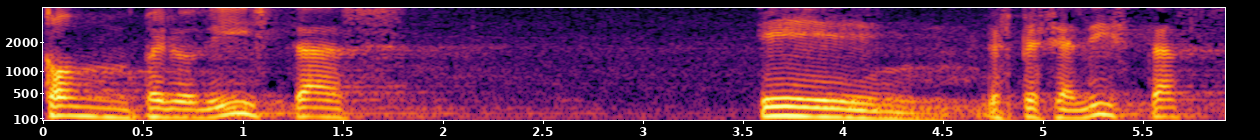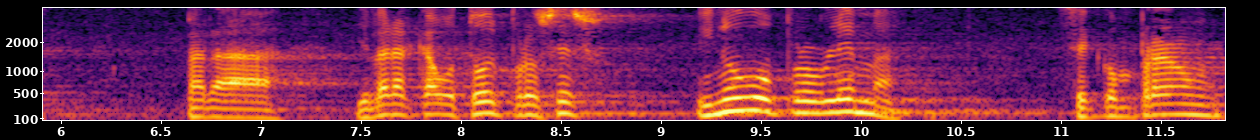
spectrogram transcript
con periodistas y especialistas para llevar a cabo todo el proceso. Y no hubo problema. Se compraron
